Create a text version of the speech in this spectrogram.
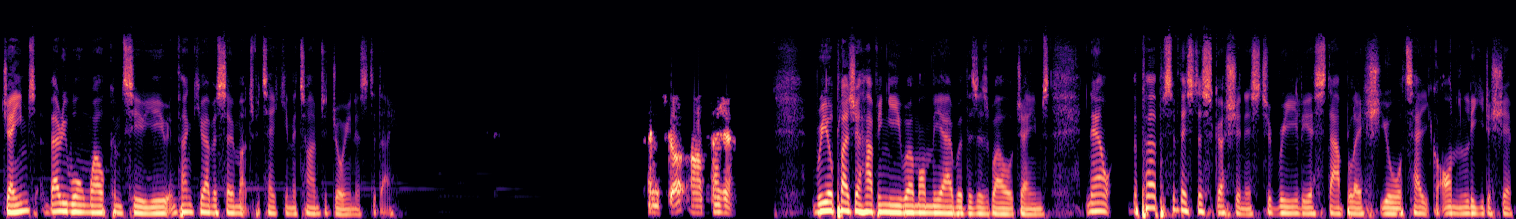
James, very warm welcome to you, and thank you ever so much for taking the time to join us today. Thanks, Scott. Our pleasure. Real pleasure having you um, on the air with us as well, James. Now, the purpose of this discussion is to really establish your take on leadership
